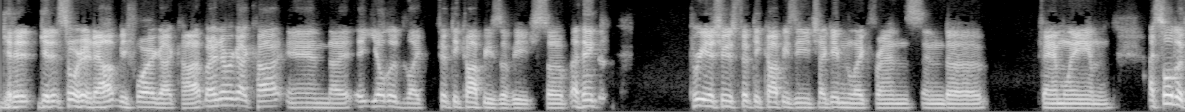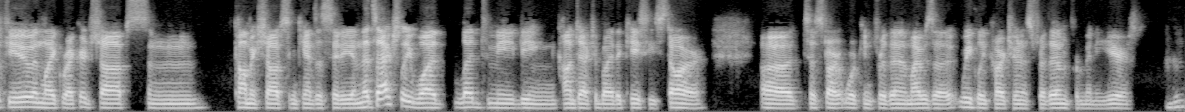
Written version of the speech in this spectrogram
get it get it sorted out before I got caught. But I never got caught, and it yielded like 50 copies of each. So I think three issues, 50 copies each. I gave them to like friends and uh, family, and I sold a few in like record shops and comic shops in Kansas City, and that's actually what led to me being contacted by the KC Star uh, to start working for them. I was a weekly cartoonist for them for many years, Mhm.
